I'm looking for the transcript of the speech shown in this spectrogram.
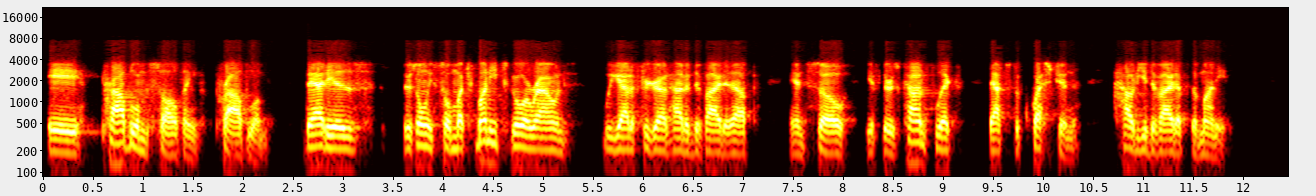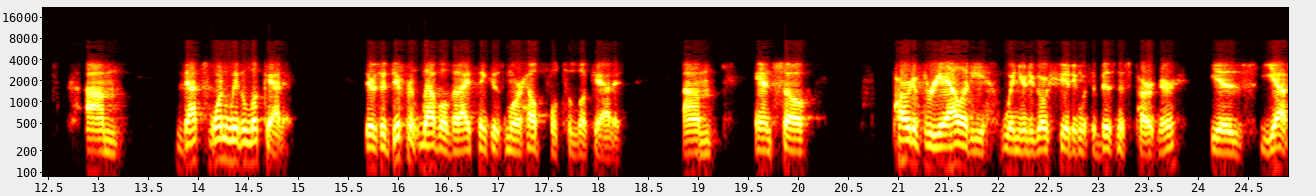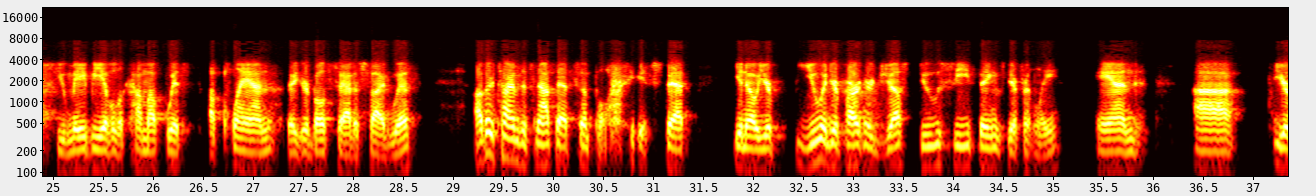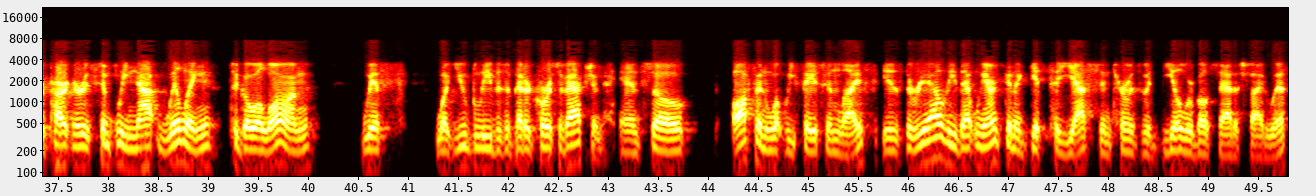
a problem-solving problem. That is, there's only so much money to go around. We got to figure out how to divide it up. And so, if there's conflict, that's the question. How do you divide up the money? Um, that's one way to look at it. There's a different level that I think is more helpful to look at it. Um, and so part of the reality when you're negotiating with a business partner is yes, you may be able to come up with a plan that you're both satisfied with. Other times it's not that simple. It's that you know you you and your partner just do see things differently, and uh, your partner is simply not willing to go along with what you believe is a better course of action. And so often what we face in life is the reality that we aren't going to get to yes in terms of a deal we're both satisfied with,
